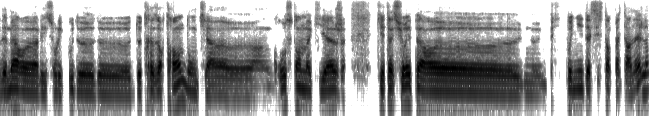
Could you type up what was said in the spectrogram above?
démarre euh, allez, sur les coups de, de, de 13h30. Donc il y a euh, un gros stand de maquillage qui est assuré par une, petite poignée d'assistantes maternelles.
